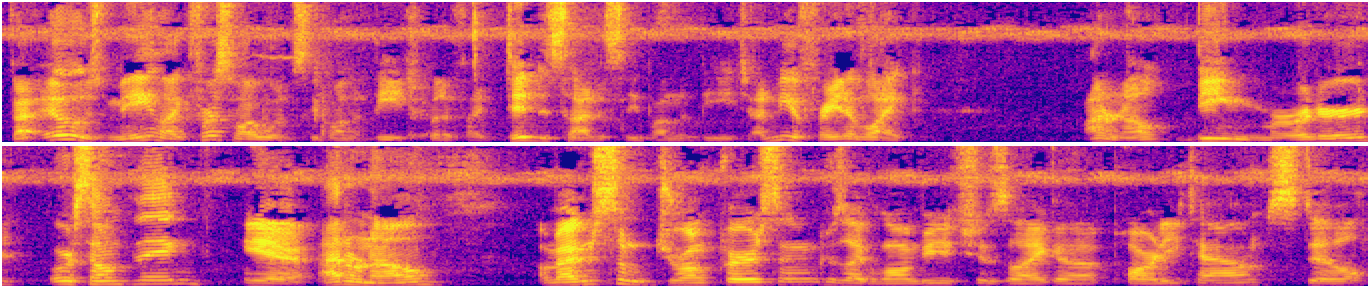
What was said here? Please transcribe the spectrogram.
if I, it was me, like first of all I wouldn't sleep on the beach, but if I did decide to sleep on the beach, I'd be afraid of like I don't know, being murdered or something. Yeah. I don't know. Imagine some drunk person because like Long Beach is like a party town still.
